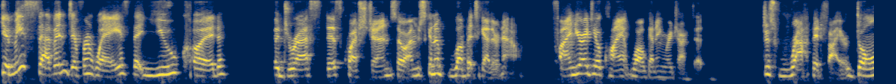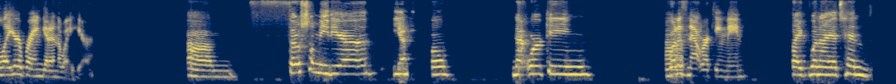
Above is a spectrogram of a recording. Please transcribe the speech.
Give me seven different ways that you could address this question. So I'm just going to lump it together now. Find your ideal client while getting rejected. Just rapid fire. Don't let your brain get in the way here. Um, social media, email, yep. networking. What does uh, networking mean? Like when I attend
